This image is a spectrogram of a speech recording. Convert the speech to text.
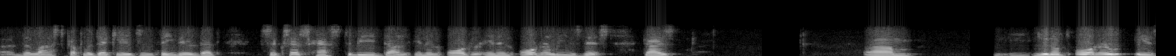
uh, the last couple of decades and thing there that success has to be done in an order. And an order means this, guys. Um, you know, order is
